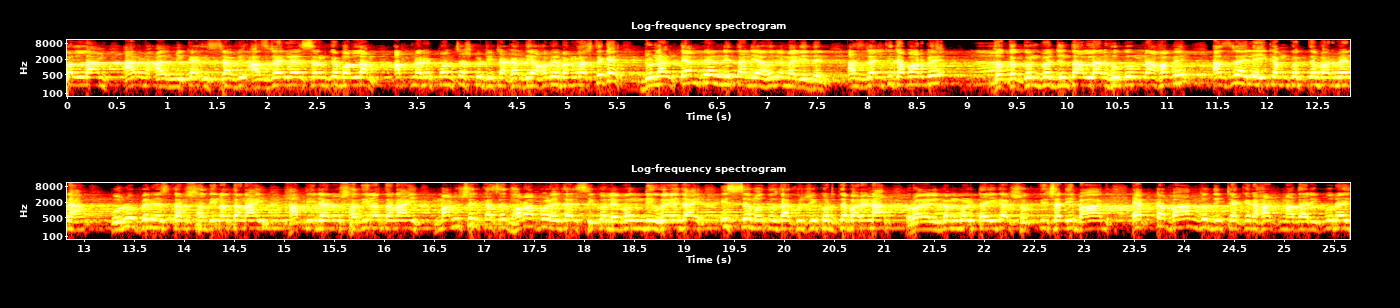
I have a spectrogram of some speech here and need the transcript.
করলাম আর মিকা বললাম, আপনার পঞ্চাশ কোটি টাকা দেওয়া হবে বাংলাদেশ থেকে। ডোনাল্ড ট্যাম্পিয়ান নেতা নিয়ে হরে মারিয়ে দেন। আজরাইল কি তা পারবে? যতক্ষণ পর্যন্ত আল্লাহর হুকুম না হবে, আজরাইল এই কাম করতে পারবে না। কোনো ফেরেস্তার স্বাধীনতা নাই হাতিটারও স্বাধীনতা নাই, মানুষের কাছে ধরা পড়ে যায়, শিকলে বন্দি হয়ে যায়, ইচ্ছে মতো যা খুশি করতে পারে না। রয়্যাল বেঙ্গল টাইগার শক্তিশালী বাঘ, একটা বাঘ যদি ট্যাকের হাট মাদারীপুরাই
